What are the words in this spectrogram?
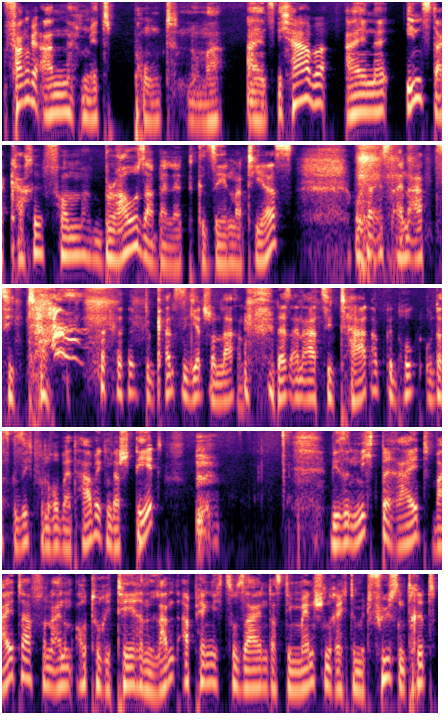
Fangen wir an mit Punkt Nummer eins. Ich habe eine Insta-Kachel vom Browser Ballett gesehen, Matthias. Und da ist eine Art Zitat. du kannst nicht jetzt schon lachen. Da ist eine Art Zitat abgedruckt und das Gesicht von Robert Habeck und da steht, wir sind nicht bereit, weiter von einem autoritären Land abhängig zu sein, das die Menschenrechte mit Füßen tritt.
